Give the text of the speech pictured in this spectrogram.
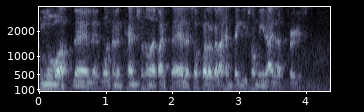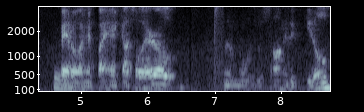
blew up de él. It wasn't intentional de parte de él. Eso fue lo que la gente quiso mirar at first. Mm. Pero en el, en el caso de Earl, what was the song? Is it Guild?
